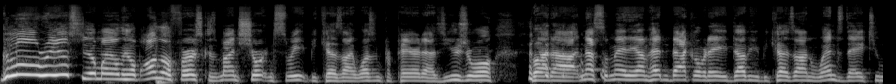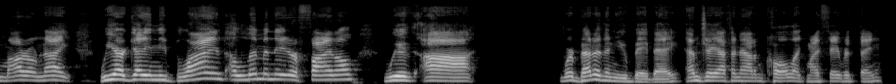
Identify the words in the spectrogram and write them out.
Glorious. You're my only hope. I'll go first because mine's short and sweet because I wasn't prepared as usual. But uh Nestlemania, I'm heading back over to AEW because on Wednesday, tomorrow night, we are getting the blind eliminator final with uh we're better than you, baby. MJF and Adam Cole, like my favorite thing.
